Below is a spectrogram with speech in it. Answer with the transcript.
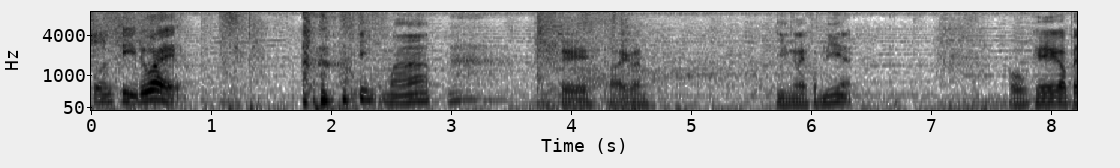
ตัวนติด้วย มาโอเคถอยก่อน ยิงอะไรครับเนี่ยโอเคกลับไป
